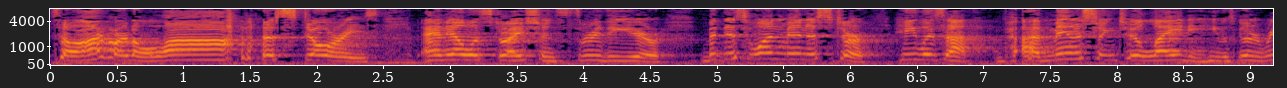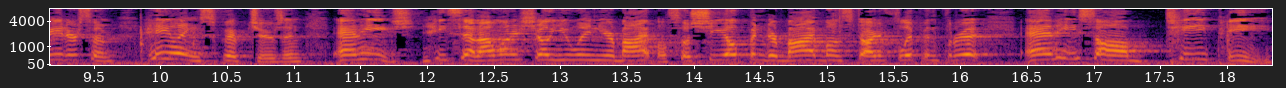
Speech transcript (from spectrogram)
so I've heard a lot of stories and illustrations through the year. But this one minister, he was uh, uh, ministering to a lady. He was going to read her some healing scriptures, and and he he said, "I want to show you in your Bible." So she opened her Bible and started flipping through it, and he saw TP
